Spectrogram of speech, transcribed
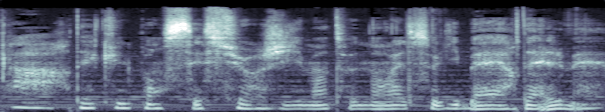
Car dès qu'une pensée surgit maintenant, elle se libère d'elle-même.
